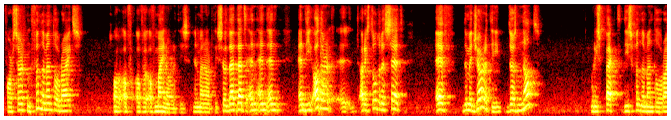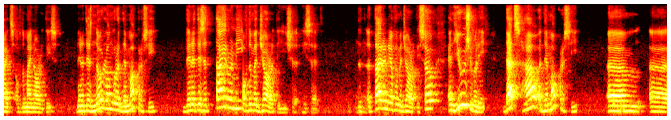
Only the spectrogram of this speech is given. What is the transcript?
for certain fundamental rights of, of, of, minorities in minorities. So that that and and and and the other Aristotle said, if the majority does not respect these fundamental rights of the minorities, then it is no longer a democracy, then it is a tyranny of the majority, he said. A tyranny of the majority. So, and usually that's how a democracy um, uh,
